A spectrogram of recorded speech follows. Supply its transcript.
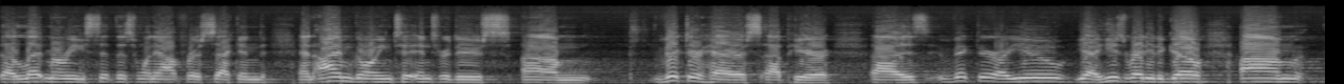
uh, let Marie sit this one out for a second, and I'm going to introduce um, Victor Harris up here. Uh, is, Victor, are you? Yeah, he's ready to go. Um,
